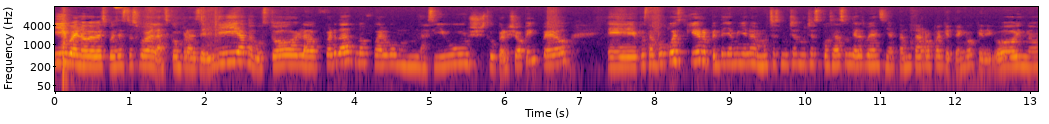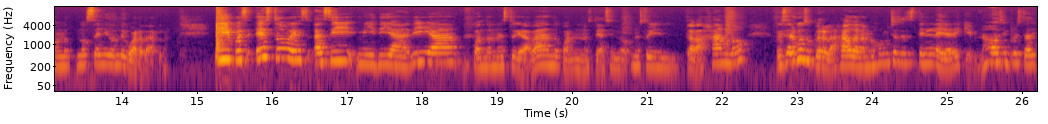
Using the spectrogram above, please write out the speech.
y bueno, bebés, pues estas fueron las compras del día. Me gustó, la verdad, no fue algo así, un super shopping, pero eh, pues tampoco es que de repente ya me lleno de muchas, muchas, muchas cosas. Un día les voy a enseñar tanta ropa que tengo que digo, hoy no, no, no sé ni dónde guardarla. Y pues esto es así mi día a día, cuando no estoy grabando, cuando no estoy haciendo, no estoy trabajando, pues algo súper relajado. A lo mejor muchas veces tienen la idea de que no, siempre estoy,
